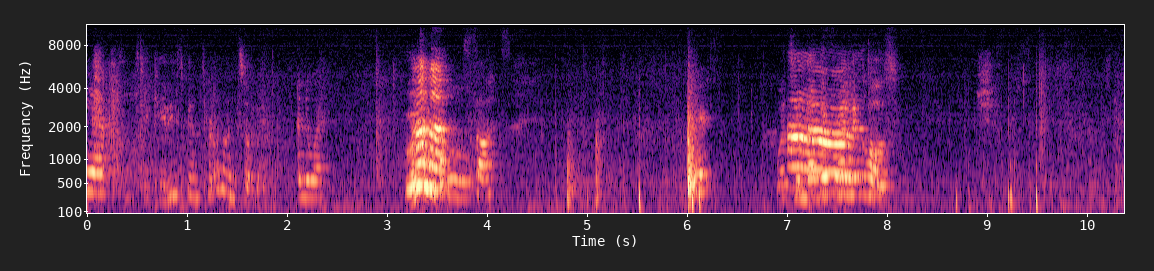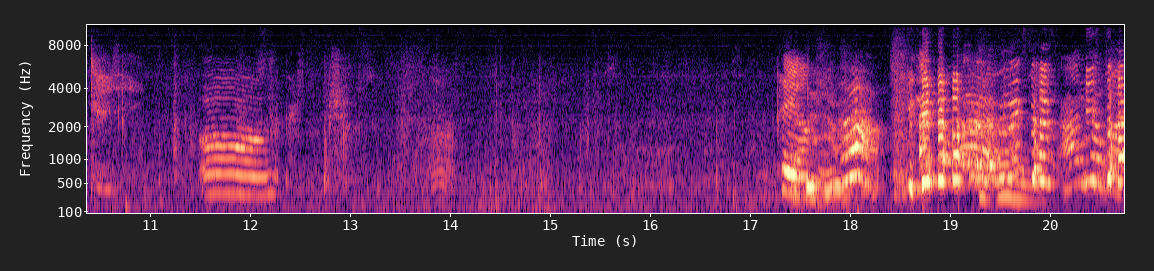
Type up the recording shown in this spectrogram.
Yeah. See, Katie's going to throw it on somebody. Underwear. Ooh. Socks. What's another kind of clothes? Um. So busy over there. he said, he said,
